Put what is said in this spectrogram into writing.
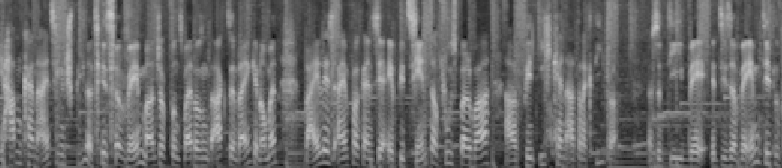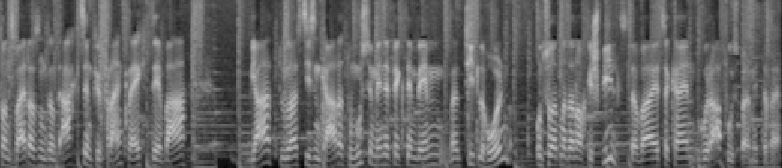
wir haben keinen einzigen Spieler dieser WM-Mannschaft von 2018 reingenommen, weil es einfach ein sehr effizienter Fußball war, aber finde ich kein attraktiver. Also die, dieser WM-Titel von 2018 für Frankreich, der war ja, du hast diesen Kader, du musst im Endeffekt den WM-Titel holen und so hat man dann auch gespielt. Da war jetzt kein Hurra-Fußball mit dabei.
